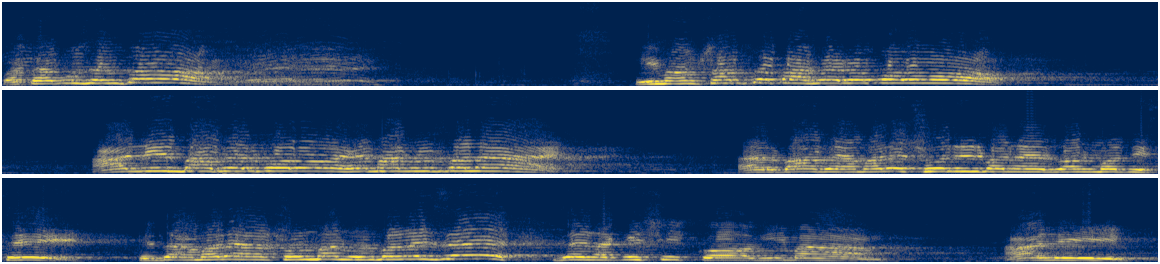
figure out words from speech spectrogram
কথা বুঝেন তো? ইমাম সাহেব তো বাপেরও বড়, আলিম বাপের বড়, হে মানুষ বানায়। আর বাপে আমাদের শরীর বানায়, জন্ম দিছে। কিন্তু আমাদের আসল মানুষ বানাইছে যে নাকি শিক্ষক, ইমাম, আলিম।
